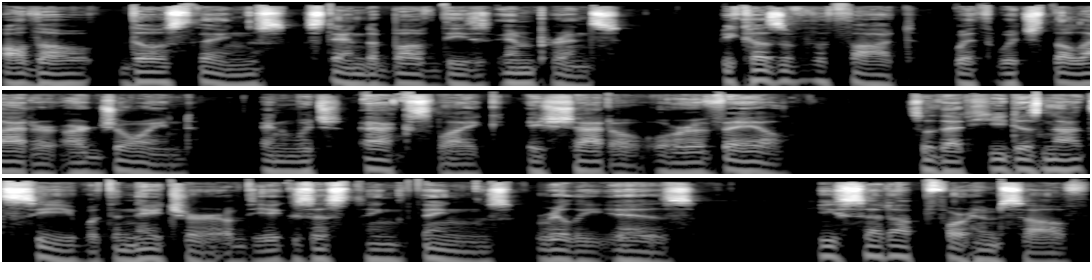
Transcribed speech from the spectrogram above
although those things stand above these imprints because of the thought with which the latter are joined and which acts like a shadow or a veil, so that he does not see what the nature of the existing things really is. He set up for himself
